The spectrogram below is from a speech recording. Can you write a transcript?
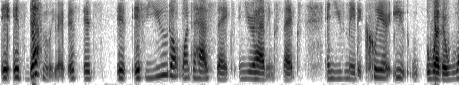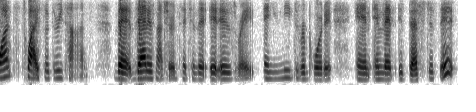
it, it's definitely rape. It's it's if if you don't want to have sex and you're having sex and you've made it clear whether once, twice, or three times that that is not your intention, that it is rape, and you need to report it, and and that if that's just it.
